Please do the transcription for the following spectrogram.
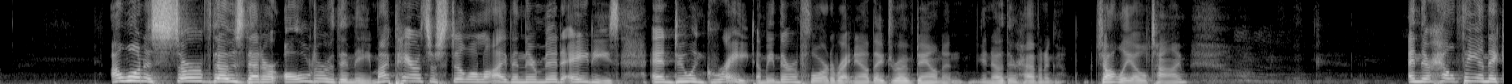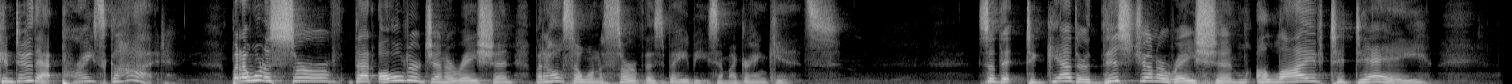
I want to serve those that are older than me. My parents are still alive in their mid 80s and doing great. I mean, they're in Florida right now. They drove down and, you know, they're having a jolly old time. And they're healthy and they can do that. Praise God. But I want to serve that older generation, but I also want to serve those babies and my grandkids so that together this generation alive today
